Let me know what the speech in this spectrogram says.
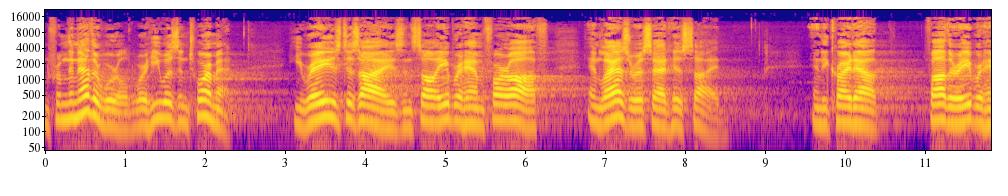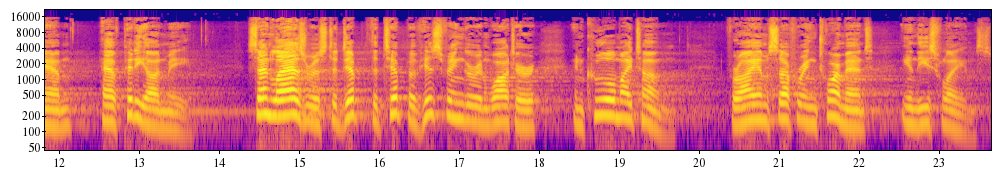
and from the netherworld, where he was in torment, he raised his eyes and saw Abraham far off and Lazarus at his side. And he cried out, Father Abraham, have pity on me. Send Lazarus to dip the tip of his finger in water and cool my tongue, for I am suffering torment in these flames.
